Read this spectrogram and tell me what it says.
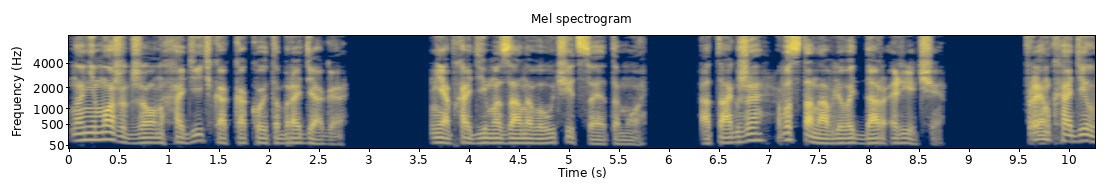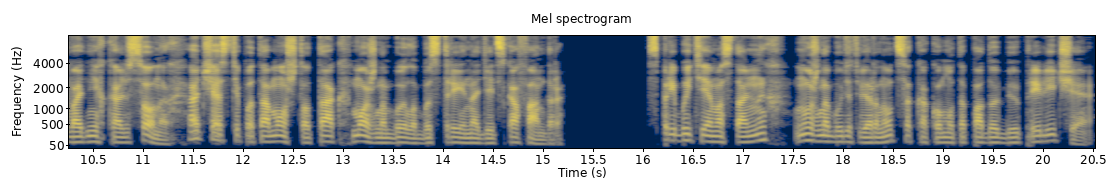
Но не может же он ходить, как какой-то бродяга. Необходимо заново учиться этому, а также восстанавливать дар речи. Фрэнк ходил в одних кальсонах, отчасти потому, что так можно было быстрее надеть скафандр. С прибытием остальных нужно будет вернуться к какому-то подобию приличия.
